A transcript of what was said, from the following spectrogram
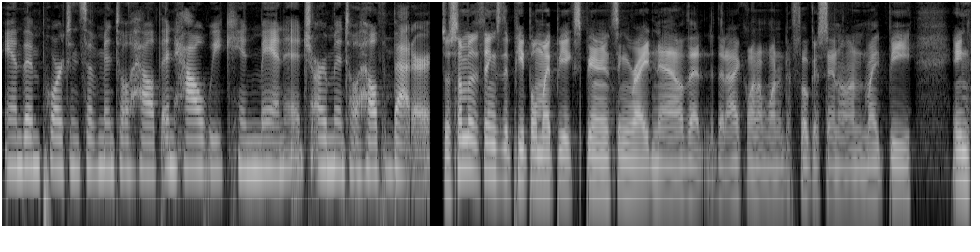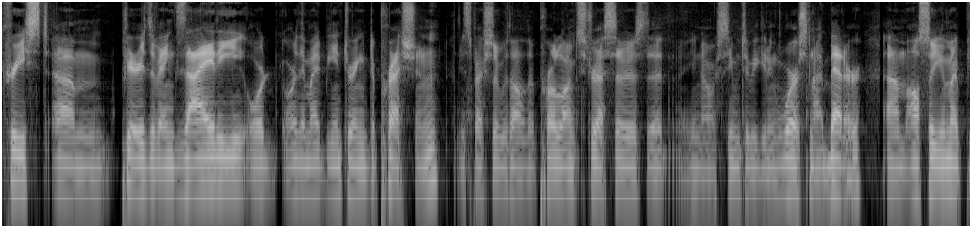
and the importance of mental health and how we can manage our mental health better. So some of the things that people might be experiencing right now that that I kind of wanted to focus in on might be increased um, periods of anxiety, or or they might be entering depression, especially with all the prolonged stressors that you know seem to be getting worse, not better. Um, also, you might be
